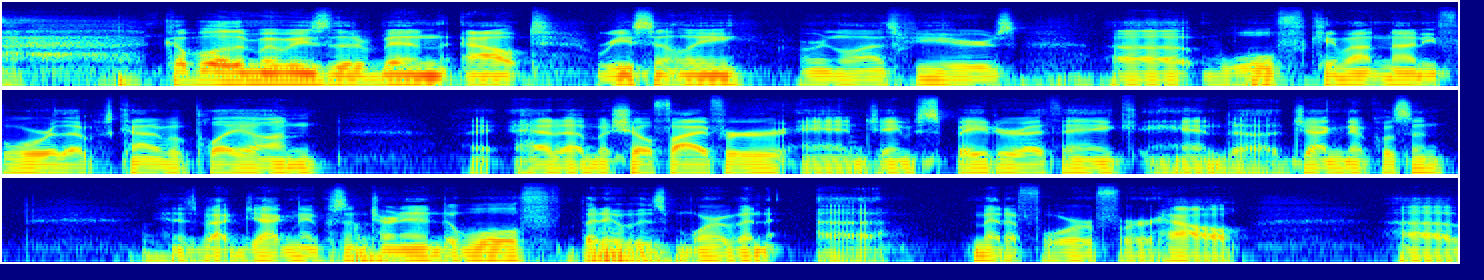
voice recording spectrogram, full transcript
a couple other movies that have been out recently or in the last few years. Uh, Wolf came out in '94. That was kind of a play on. It Had uh, Michelle Pfeiffer and James Spader, I think, and uh, Jack Nicholson. And it's about Jack Nicholson turning into Wolf, but it was more of an uh, metaphor for how uh,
